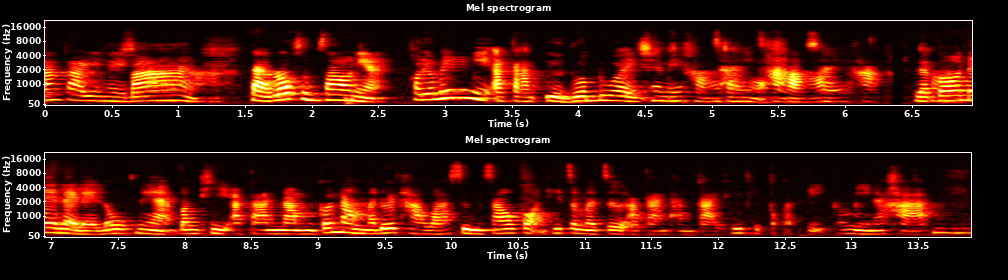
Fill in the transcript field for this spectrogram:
ร่างกายยังไงบ้างใช่ค่ะแต่โรคซึมเศร้าเนี่ยเขาเรียกไม่มีอาการอื่นร่วมด้วยใช่ไหมคะอาจาใช่รย์หมอค่ะคะใช่ค่ะแล้วก็ในหลาย ๆ โรคเนี่ยบางทีอาการนำก็นำมาด้วยภาวะซึมเศร้าก่อนที่จะมาเจออาการทางกายที่ผิดปกติก็มีนะคะอืม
